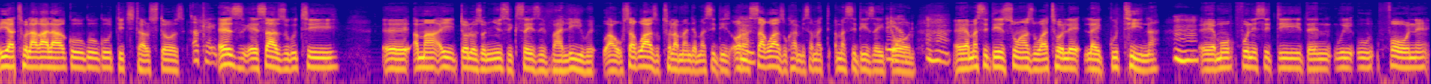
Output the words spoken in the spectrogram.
iyatholakala ku ku- ku digital stores. Okay. Ez esazi ukuthi eh ama itolo zo music sezivaliwe awusakwazi ukuthola manje ama CDs or asakwazi ukuhambisa ama- ama CDs ezitolo eh ama CDs ungazi wathole like kuthina. Eh mo phone iCD then we phone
